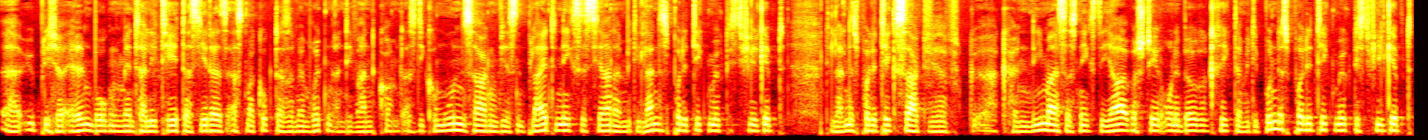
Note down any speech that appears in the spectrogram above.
äh, üblicher Ellenbogenmentalität, dass jeder jetzt erstmal guckt, dass er mit dem Rücken an die Wand kommt. Also die Kommunen sagen, wir sind pleite nächstes Jahr, damit die Landespolitik möglichst viel gibt. Die Landespolitik sagt, wir äh, können niemals das nächste Jahr überstehen ohne Bürgerkrieg, damit die Bundespolitik möglichst viel gibt.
